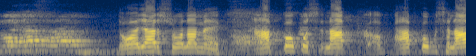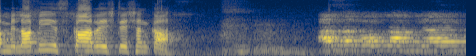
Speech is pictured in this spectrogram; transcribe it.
कब पंजीकृत दो हज़ार सोलह में। 2016 में आपको कुछ लाभ आपको कुछ लाभ मिला भी इसका रजिस्ट्रेशन का? हाँ सर बहुत लाभ मिला है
